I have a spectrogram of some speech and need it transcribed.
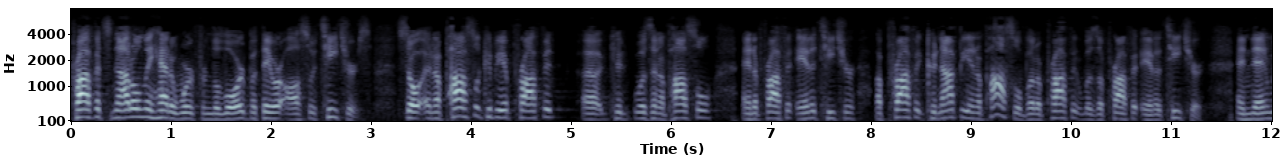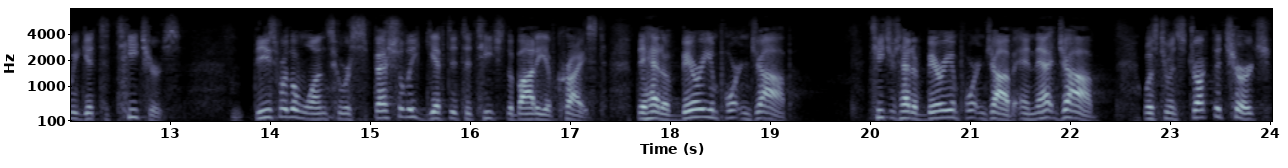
Prophets not only had a word from the Lord, but they were also teachers. So an apostle could be a prophet, uh, could, was an apostle and a prophet and a teacher. A prophet could not be an apostle, but a prophet was a prophet and a teacher. And then we get to teachers. These were the ones who were specially gifted to teach the body of Christ. They had a very important job. Teachers had a very important job, and that job was to instruct the church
